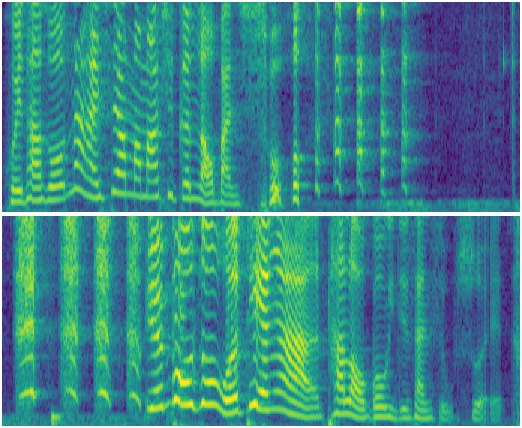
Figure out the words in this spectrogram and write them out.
回他说，那还是要妈妈去跟老板说。”袁波说：“我的天啊，她老公已经三十五岁了。”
